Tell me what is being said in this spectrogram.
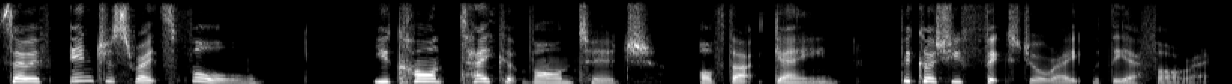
So if interest rates fall, you can't take advantage of that gain because you fixed your rate with the FRA.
